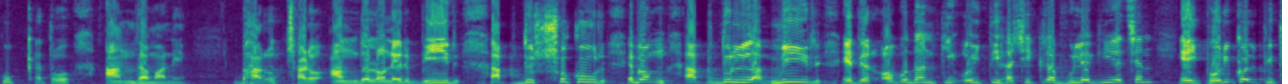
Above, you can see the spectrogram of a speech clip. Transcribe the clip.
কুখ্যাত আন্দামানে। ভারত ছাড়ো, আন্দোলনের বীর আব্দুস শুকুর এবং আবদুল্লাহ মীর, এদের অবদান কি ঐতিহাসিকরা ভুলে গিয়েছেন? এই পরিকল্পিত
